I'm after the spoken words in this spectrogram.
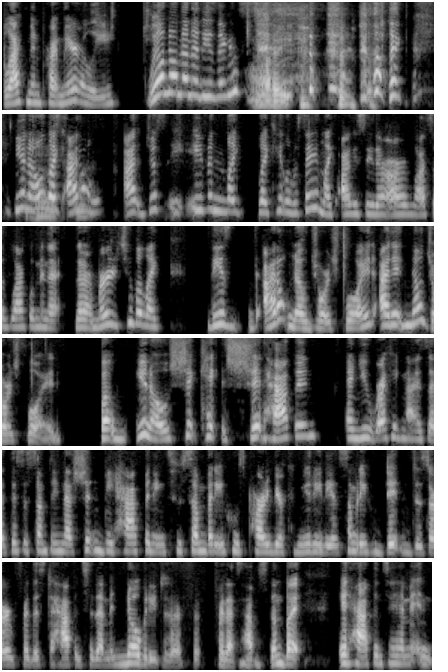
black men primarily, we don't know none of these niggas. Right. like you know, like I don't. I just even like like Kayla was saying, like obviously there are lots of black women that that are murdered too, but like these, I don't know George Floyd. I didn't know George Floyd, but you know, shit shit happened, and you recognize that this is something that shouldn't be happening to somebody who's part of your community and somebody who didn't deserve for this to happen to them, and nobody deserved for, for that to happen to them, but it happened to him, and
